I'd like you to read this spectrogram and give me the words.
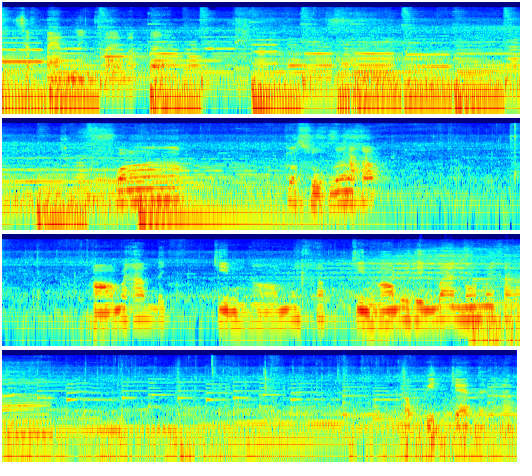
อีกสักแป๊บหนึ่งค่อยมาเปิดฟ้าบก็สุกแล้วนะครับ หอมไหมครับได้กลิ่นหอมไหมครับกลิ่นหอมไปถึงบ้านนู้นไหมครับก็ปิดแก๊สเลยครับ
